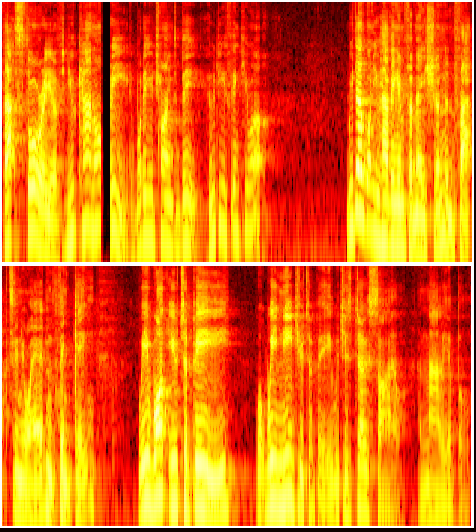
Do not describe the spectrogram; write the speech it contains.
That story of you cannot read, what are you trying to be? Who do you think you are? We don't want you having information and facts in your head and thinking. We want you to be what we need you to be, which is docile and malleable,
